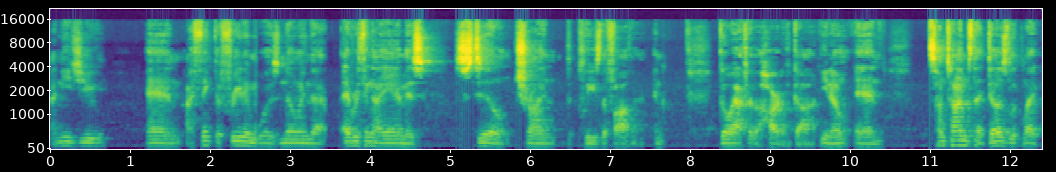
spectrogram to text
I need you. And I think the freedom was knowing that everything I am is still trying to please the Father and go after the heart of God, you know? And sometimes that does look like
